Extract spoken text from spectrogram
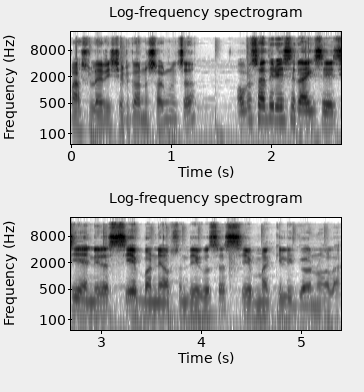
पासवर्डलाई रिसेट गर्न सक्नुहुन्छ। अब साथीहरू यसरी राखिसकेपछि यहाँनिर सेभ भन्ने अप्सन दिएको छ सेभमा क्लिक गर्नु होला।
